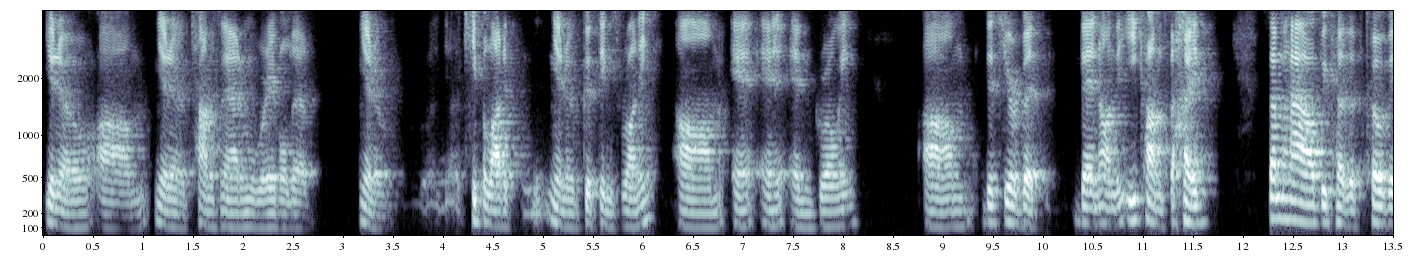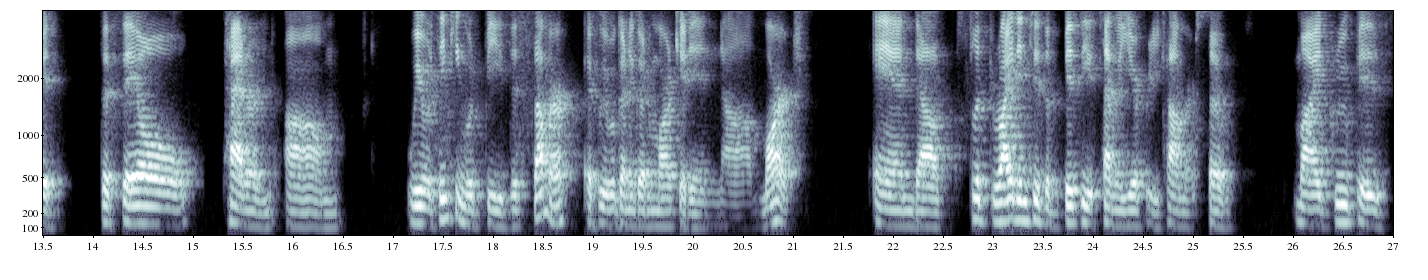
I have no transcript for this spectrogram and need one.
you know, um, you know, Thomas and Adam were able to, you know, keep a lot of you know good things running um, and, and, and growing um, this year. But then on the ecom side, somehow because of COVID, the sale pattern um, we were thinking would be this summer if we were going to go to market in uh, March and uh, slipped right into the busiest time of year for e-commerce. So my group is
